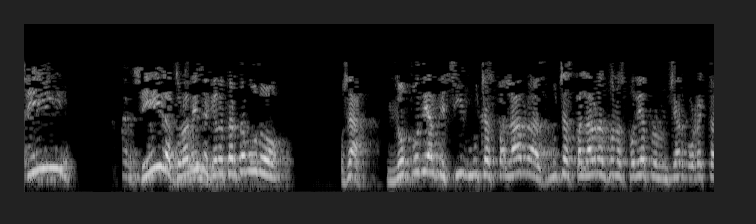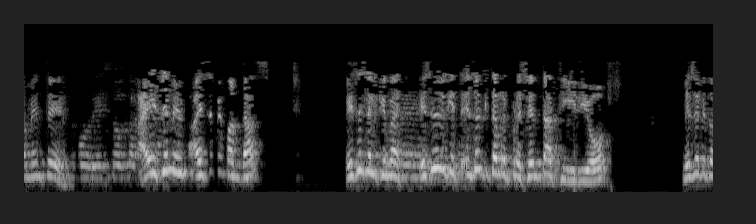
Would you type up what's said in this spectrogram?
Sí, sí, la Torah dice que era tartamudo. O sea, no podía decir muchas palabras, muchas palabras no las podía pronunciar correctamente. ¿A ese me, a ese me mandas? Ese es el que ese es el que, es el que te representa a ti, Dios. Ese que te,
